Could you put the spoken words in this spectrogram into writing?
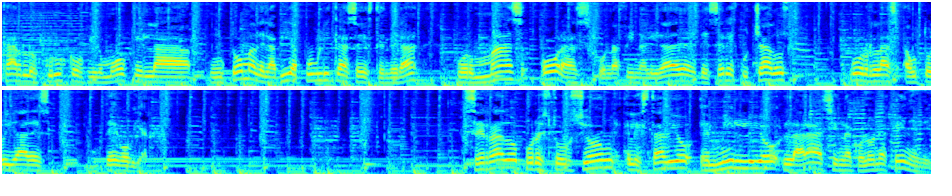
Carlos Cruz confirmó que la toma de la vía pública se extenderá por más horas con la finalidad de ser escuchados por las autoridades de gobierno. Cerrado por extorsión el estadio Emilio Larache en la colonia Kennedy.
